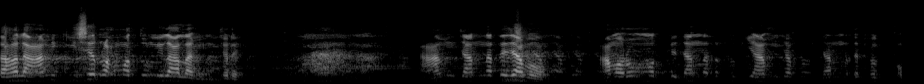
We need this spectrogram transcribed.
তাহলে আমি কিসের রহমাতুল্লিল আলামিন? চলে। আমি জান্নাতে যাব, আমার উম্মতকে জান্নাতে ঢুকি আমি যখন জান্নাতে ঢুকবো,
